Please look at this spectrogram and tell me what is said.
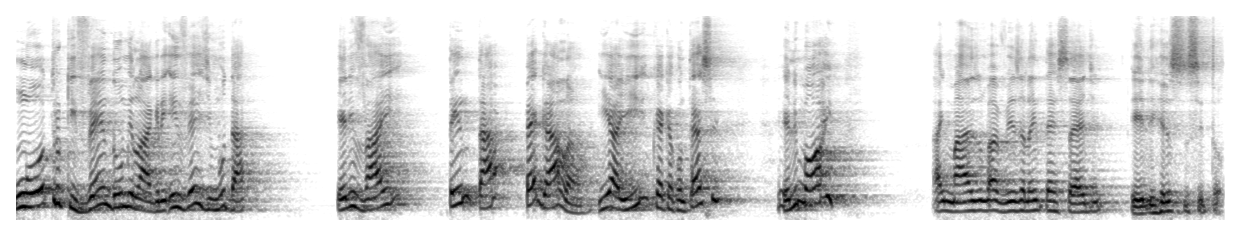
Um outro que, vendo o milagre, em vez de mudar, ele vai tentar pegá-la. E aí, o que é que acontece? Ele morre. Aí, mais uma vez, ela intercede, ele ressuscitou.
